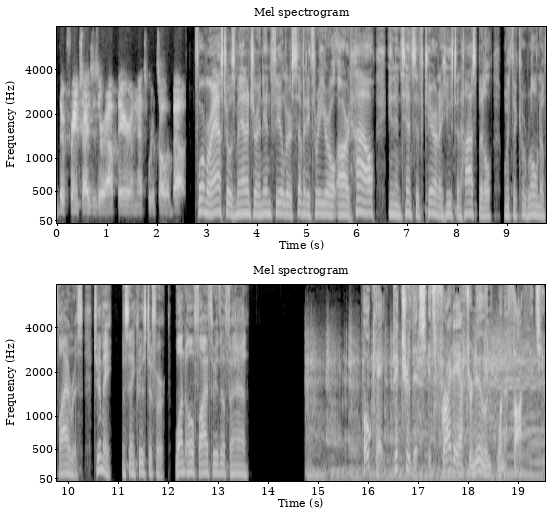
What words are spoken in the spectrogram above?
their franchises are out there and that's what it's all about. Former astros manager and infielder 73-year-old art howe in intensive care at a houston hospital with the coronavirus. Jimmy the st christopher 1053 the fan. Okay picture this. It's friday afternoon when a thought hits you.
